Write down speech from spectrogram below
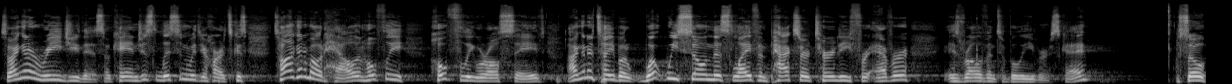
So I'm going to read you this, okay, and just listen with your hearts because talking about hell, and hopefully, hopefully we're all saved. I'm going to tell you about what we sow in this life impacts our eternity forever is relevant to believers, okay? So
